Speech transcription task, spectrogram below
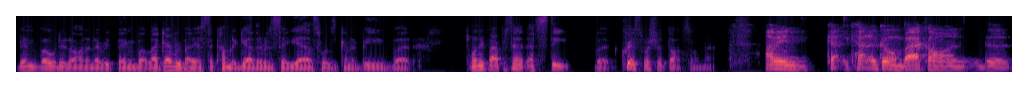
been voted on and everything, but like everybody has to come together and say, yeah, that's what it's gonna be. But 25%, that's steep. But Chris, what's your thoughts on that? I mean, kind of going back on the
